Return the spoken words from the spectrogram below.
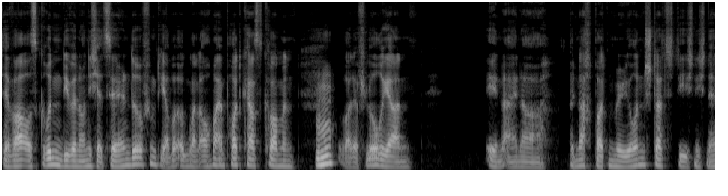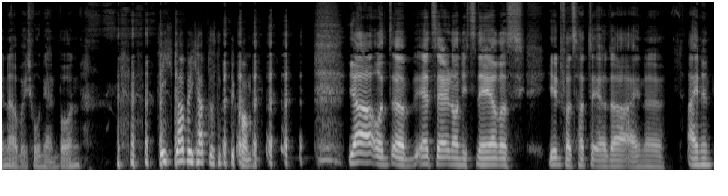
Der war aus Gründen, die wir noch nicht erzählen dürfen, die aber irgendwann auch mal im Podcast kommen, Mhm. war der Florian in einer benachbarten Millionenstadt, die ich nicht nenne, aber ich wohne ja in Bonn. Ich glaube, ich habe das mitbekommen. Ja, und äh, er erzählt noch nichts Näheres. Jedenfalls hatte er da eine, einen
